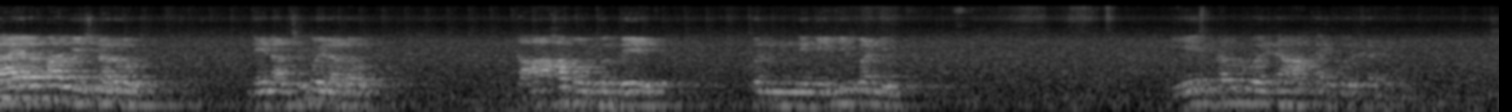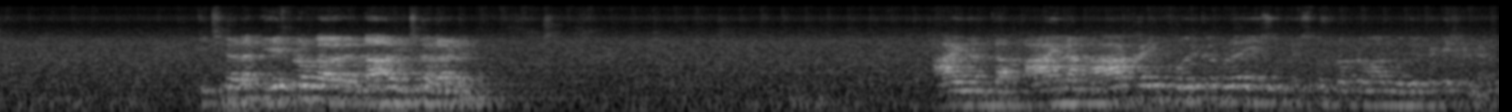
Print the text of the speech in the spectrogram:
గాయాల పాలు చేసినారు. నేను అలసిపోయినాను. దాహం అవుతుంది కొన్ని నీళ్ళు ఇవ్వండి. ఏ ప్రభు కోరినా ఆఖరి కోరికండి. ఇచ్చినారా? ఏ ప్రభు కావాలి? దాహం ఇచ్చినారా అండి? ఆయనంత ఆయన ఆఖరి కోరిక కూడా యేసుక్రీస్తు ప్రభు వారు వదిలిపెట్టేసిండండి.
